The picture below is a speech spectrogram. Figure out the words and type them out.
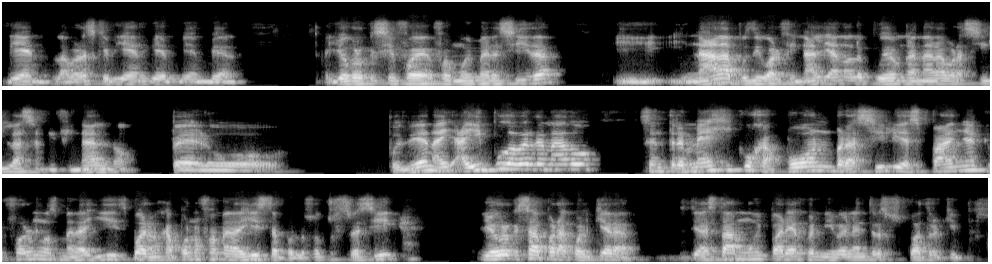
bien, la verdad es que bien, bien, bien, bien. Yo creo que sí fue, fue muy merecida y, nada, pues digo, al final ya no le pudieron ganar a Brasil la semifinal, ¿no? Pero, pues bien, ahí, ahí pudo haber ganado entre México, Japón, Brasil y España, que fueron los medallistas. Bueno, Japón no fue medallista, pero los otros tres sí. Yo creo que está para cualquiera. Ya está muy parejo el nivel entre esos cuatro equipos.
